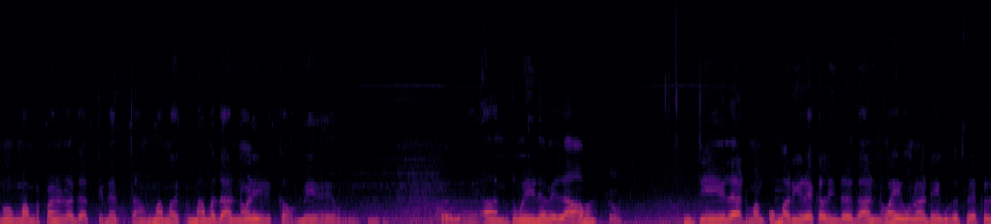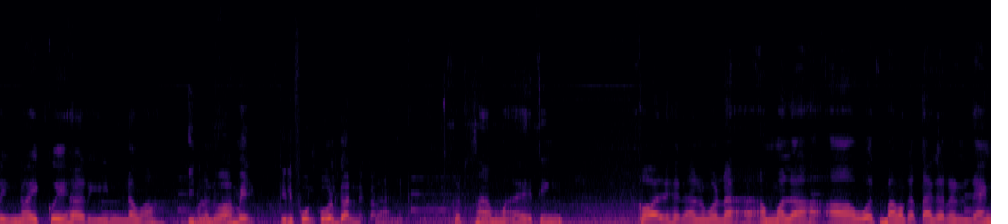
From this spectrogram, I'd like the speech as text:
මම පනලා ගත්තේ නැත්තම් මම මම දන්නවනේ මේ ආමතුමා එන වෙලාව. ඔව්. ඉතින් ඒ වෙලාවට මම කොහොම හරි රැකලා ඉඳලා ගන්නවා. ඒ වුණාට ඒගොල්ලොත් රැකලා ඉන්නවා. එක්ක ඒ හරි ඉන්නවා. ඉන්නවා මේ ටෙලිෆෝන් කෝල්. ගන්න. ඒකට සම ඉතින් කෝල් එක ගන්නකොට අම්මලා ආවොත් මම කතා කරන්නේ දැන්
